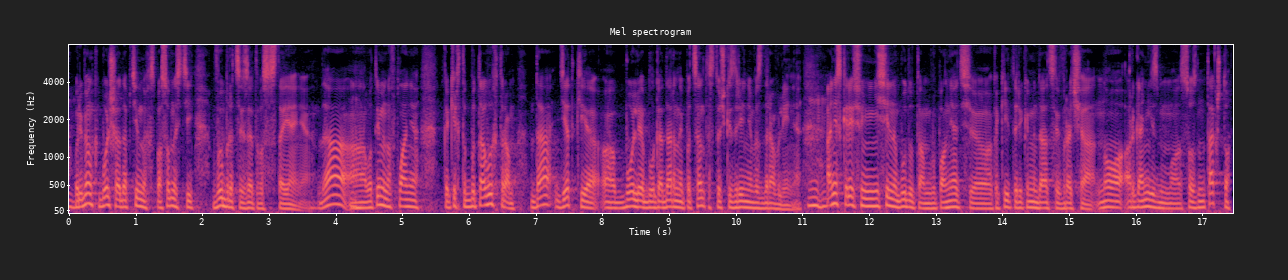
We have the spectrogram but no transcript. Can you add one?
Угу. У ребенка больше адаптивных способностей выбраться из этого состояния, да, а вот именно в плане каких-то бытовых травм, да, детки э, более благодарные пациенты с точки зрения выздоровления. Угу. Они, скорее всего, не, не сильно будут там, выполнять э, какие-то рекомендации врача, но организм э, создан так, что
